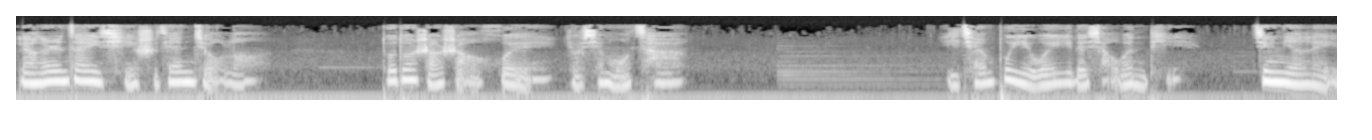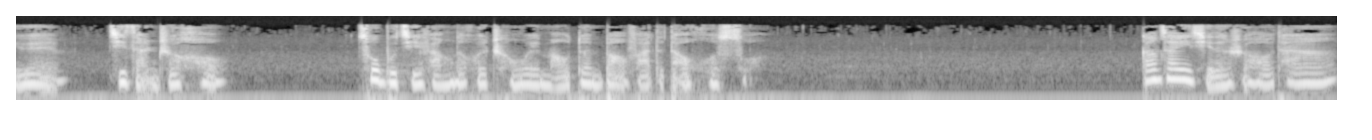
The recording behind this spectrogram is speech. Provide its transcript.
两个人在一起时间久了，多多少少会有些摩擦。以前不以为意的小问题，经年累月积攒之后，猝不及防的会成为矛盾爆发的导火索。刚在一起的时候，他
